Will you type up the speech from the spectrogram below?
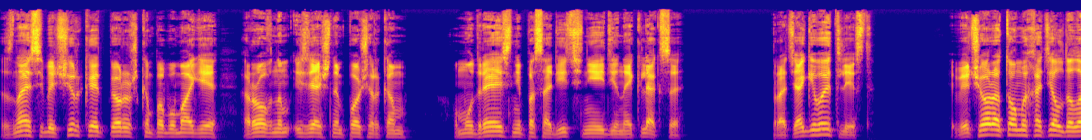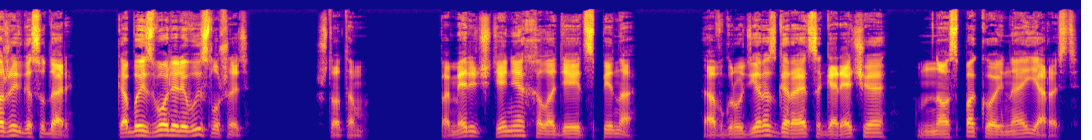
зная себе, чиркает перышком по бумаге ровным изящным почерком, умудряясь не посадить ни единой кляксы. Протягивает лист. «Вечер о том и хотел доложить, государь, кабы изволили выслушать». «Что там?» По мере чтения холодеет спина, а в груди разгорается горячая, но спокойная ярость.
